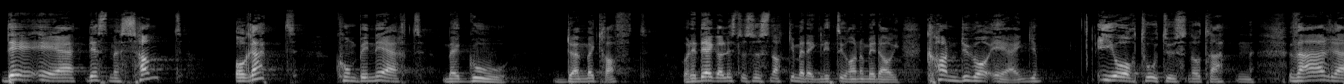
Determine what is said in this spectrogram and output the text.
det er det som er sant og rett, kombinert med god dømmekraft. Og Det er det jeg har lyst til å snakke med deg litt om i dag. Kan du og jeg i år 2013 være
